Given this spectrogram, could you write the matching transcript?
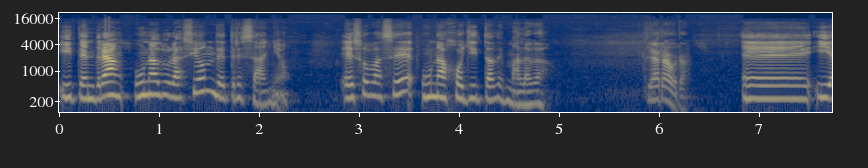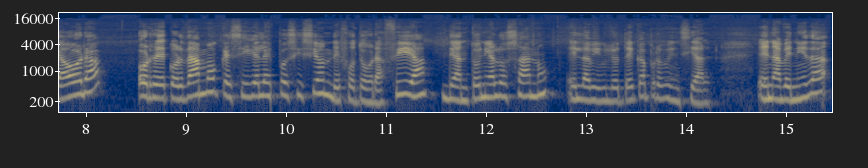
y tendrán una duración de tres años. Eso va a ser una joyita de Málaga. Y ahora, ahora. Eh, y ahora os recordamos que sigue la exposición de fotografía de Antonia Lozano en la Biblioteca Provincial, en Avenida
